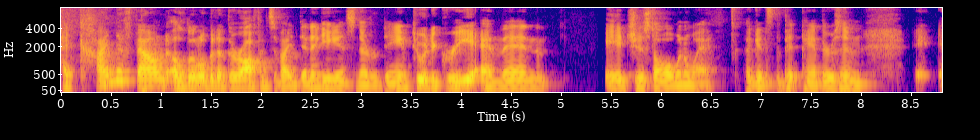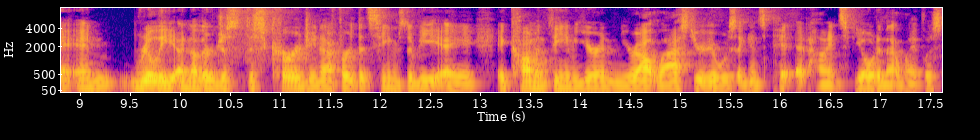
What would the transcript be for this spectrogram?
had kind of found a little bit of their offensive identity against Notre Dame to a degree, and then it just all went away against the Pitt Panthers. And and really another just discouraging effort that seems to be a, a common theme year in and year out. Last year, it was against Pitt at Heinz Field in that lifeless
